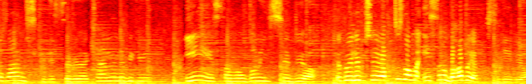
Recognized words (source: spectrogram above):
özelmiş gibi hissediyor. Kendini bir gün iyi insan olduğunu hissediyor. Ve böyle bir şey yaptığı zaman insana daha da yapısı geliyor.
